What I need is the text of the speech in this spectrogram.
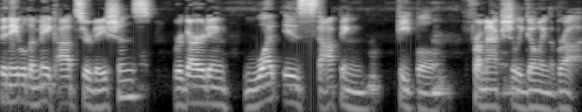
been able to make observations regarding what is stopping people from actually going abroad.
